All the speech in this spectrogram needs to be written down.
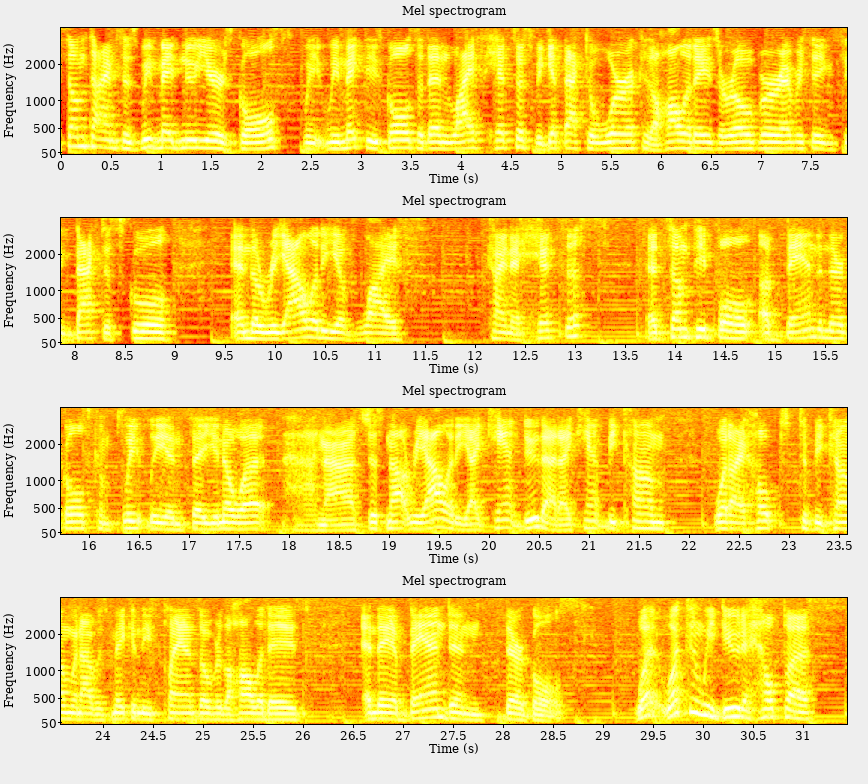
Sometimes as we've made New Year's goals, we, we make these goals and then life hits us. We get back to work, the holidays are over, everything's back to school, and the reality of life kind of hits us. And some people abandon their goals completely and say, you know what? Ah, nah, it's just not reality. I can't do that. I can't become what I hoped to become when I was making these plans over the holidays. And they abandon their goals. What what can we do to help us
